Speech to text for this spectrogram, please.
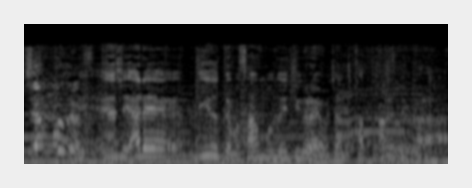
ちゃ面白いです。やしあれ言うても3分の1ぐらいはちゃんとカットされてるから。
